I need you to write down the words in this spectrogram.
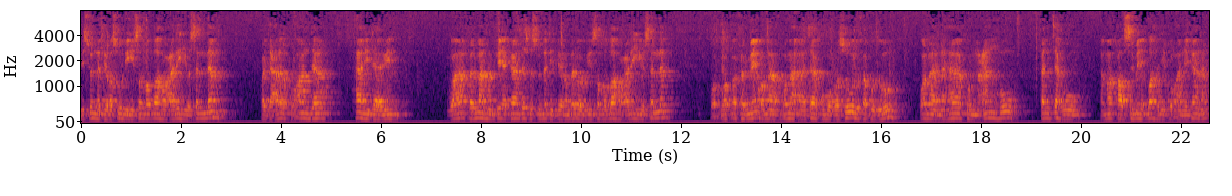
بسنة رسوله صلى الله عليه وسلم. وتعالى القرآن دا هاني داوين. وفرمان من في أكاد دس بسنة البيغمبر وبه صلى الله عليه وسلم. وفرمي وما, وما آتاكم الرسول فخذوه وما نهاكم عنه فانتهوا. أما قاصمي ظهر قرآن كان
